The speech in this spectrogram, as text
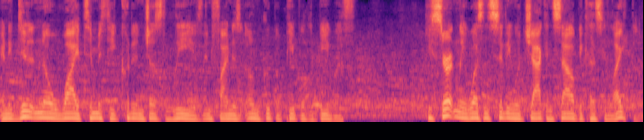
and he didn't know why Timothy couldn't just leave and find his own group of people to be with. He certainly wasn't sitting with Jack and Sal because he liked them.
